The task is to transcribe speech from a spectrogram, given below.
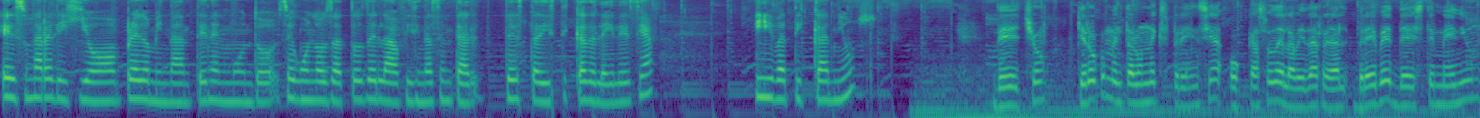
es una religión predominante en el mundo según los datos de la Oficina Central de Estadística de la Iglesia y Vatican News? De hecho, quiero comentar una experiencia o caso de la vida real breve de este medium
